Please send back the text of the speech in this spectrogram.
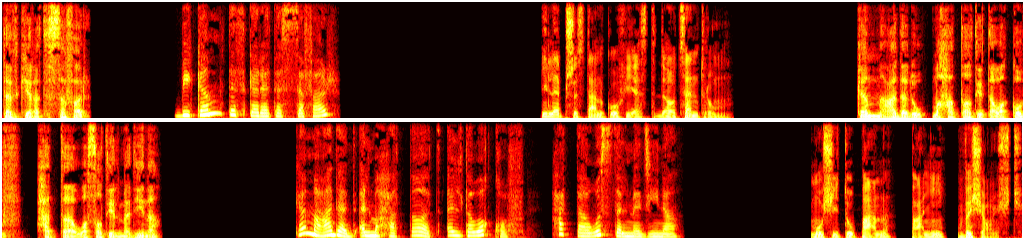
تذكرة السفر؟ بكم تذكرة السفر؟ Ile przystanków jest do centrum? كم عدد محطات التوقف حتى وسط المدينة؟ كم عدد المحطات التوقف حتى وسط المدينة؟ Musi tu pan, pani wysiąść.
